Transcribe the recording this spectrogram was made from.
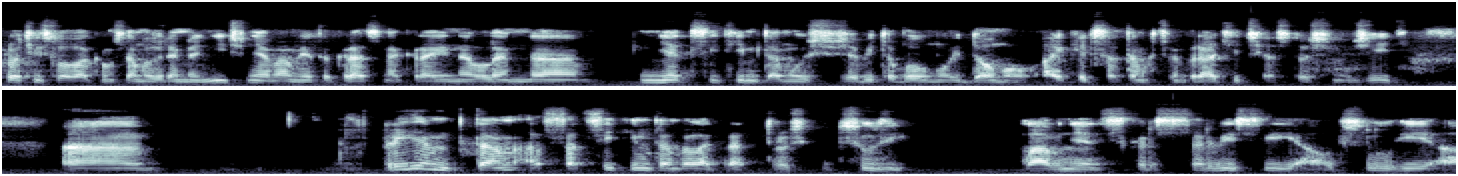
proti Slovakom samozrejme nič nemám, je to krásna krajina, len e, necítim tam už, že by to bol môj domov, aj keď sa tam chcem vrátiť častočne žiť. A prídem tam a sa cítim tam veľakrát trošku cudzí. Hlavne skrz servisy a obsluhy a,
